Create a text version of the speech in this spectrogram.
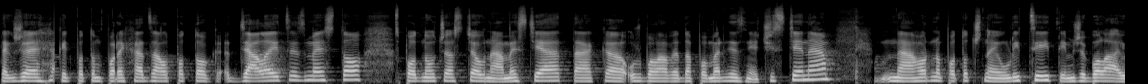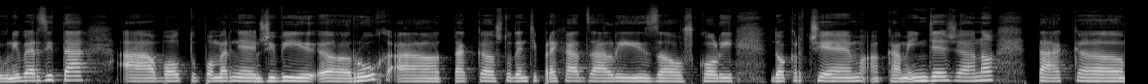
takže keď potom prechádzal potok ďalej cez mesto spodnou časťou námestia, tak e, už bola voda pomerne znečistená. Na Hornopotočnej ulici, tým, že bola aj univerzita a bol tu pomerne živý e, ruch, a tak študenti prechádzali zo školy do Krčiem a kam inde, že áno, tak uh,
